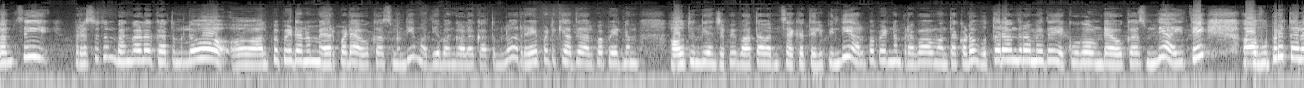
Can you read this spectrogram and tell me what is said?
వంశీ ప్రస్తుతం బంగాళాఖాతంలో అల్పపీడనం ఏర్పడే అవకాశం ఉంది. మధ్య బంగాళాఖాతంలో రేపటికి అదే అల్పపీడనం అవుతుంది అని చెప్పి వాతావరణ శాఖ తెలిపింది. అల్పపీడనం ప్రభావం అంతా కూడా ఉత్తరాంధ్ర మీద ఎక్కువగా ఉండే అవకాశం ఉంది. అయితే ఆ, ఉపరితల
